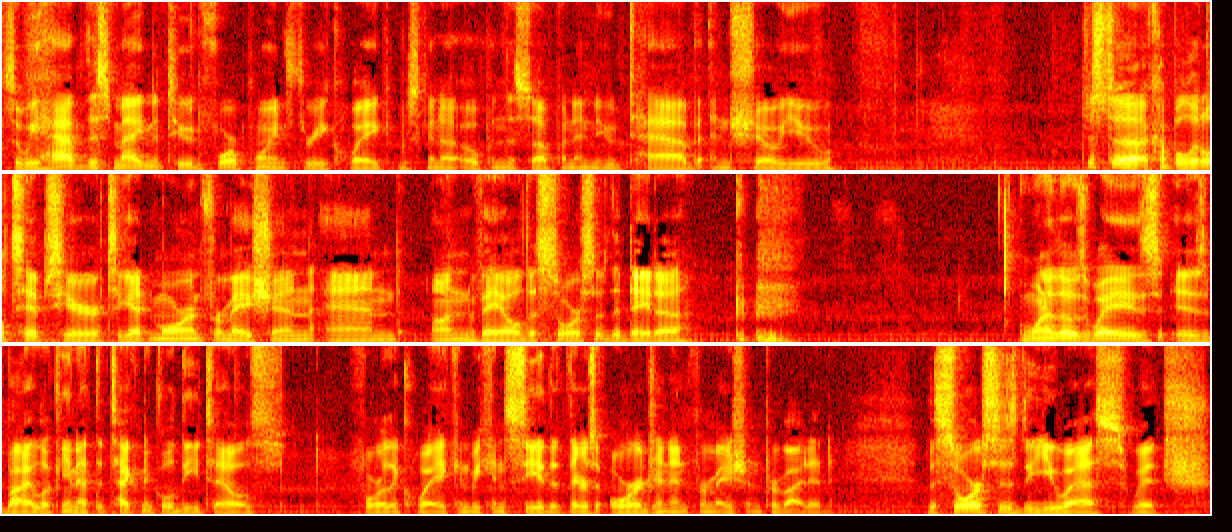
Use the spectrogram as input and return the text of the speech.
So we have this magnitude 4.3 quake. I'm just going to open this up in a new tab and show you just a, a, couple little tips here to get more information and unveil the source of the data. One of those ways is by looking at the technical details for the quake, and we can see that there's origin information provided. The source is the US, which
